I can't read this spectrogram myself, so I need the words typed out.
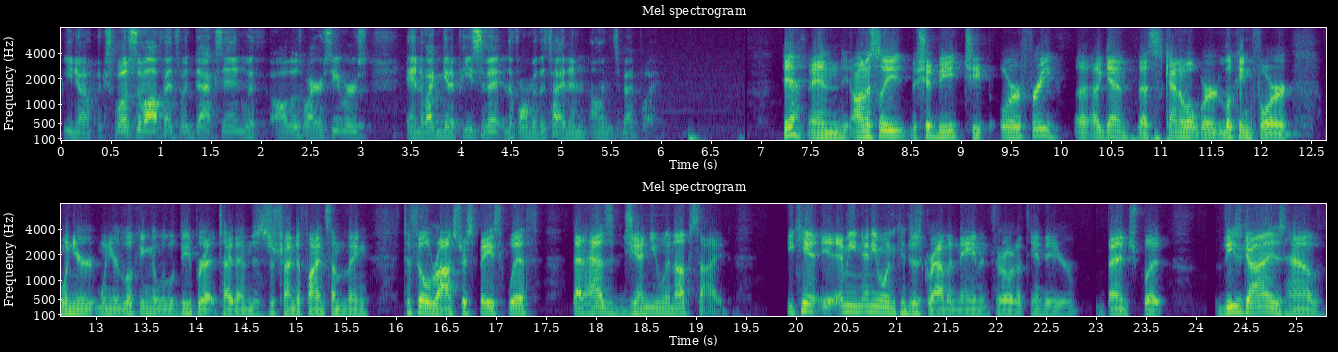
you know explosive offense when Dak's in with all those wide receivers, and if I can get a piece of it in the form of the tight end, I think it's a bad play. Yeah, and honestly, it should be cheap or free. Uh, again, that's kind of what we're looking for when you're when you're looking a little deeper at tight end is just trying to find something to fill roster space with that has genuine upside. You can't. I mean, anyone can just grab a name and throw it at the end of your bench, but these guys have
